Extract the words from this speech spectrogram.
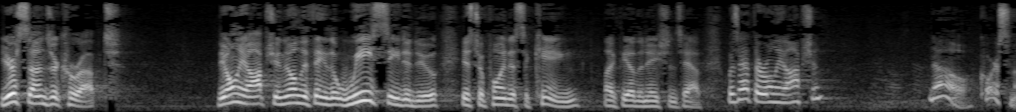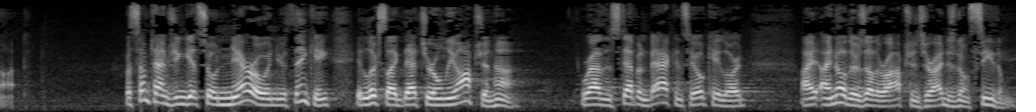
Your sons are corrupt. The only option, the only thing that we see to do is to appoint us a king like the other nations have. Was that their only option? No, of course not. But sometimes you can get so narrow in your thinking, it looks like that's your only option, huh? Rather than stepping back and say, okay, Lord, I, I know there's other options here, I just don't see them.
